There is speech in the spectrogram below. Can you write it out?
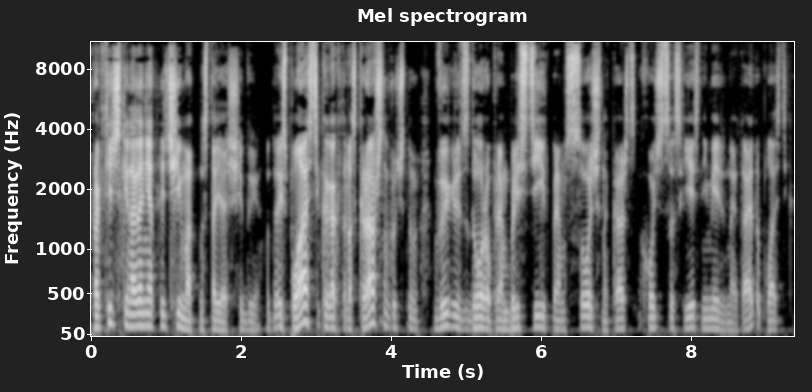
практически иногда неотличим от настоящей еды. Вот из пластика как-то раскрашено вручную, выглядит здорово, прям блестит, прям сочно, кажется, хочется съесть немедленно это, а это пластик.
